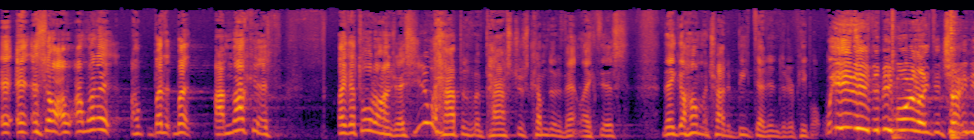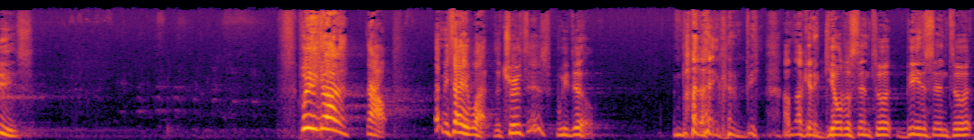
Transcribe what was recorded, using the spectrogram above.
and, and so I, I want to, uh, but, but I'm not going to like I told Andre, I said, you know what happens when pastors come to an event like this? They go home and try to beat that into their people. We need to be more like the Chinese. We got it. Now, let me tell you what, the truth is, we do. But I ain't gonna be, I'm not going to guilt us into it, beat us into it.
